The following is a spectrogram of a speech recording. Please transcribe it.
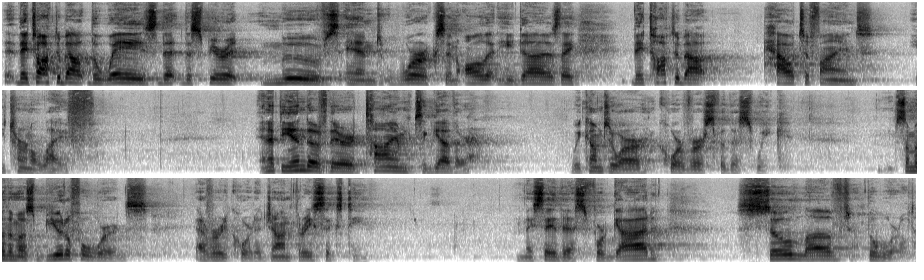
They talked about the ways that the Spirit moves and works and all that He does. They, they talked about how to find eternal life. And at the end of their time together, we come to our core verse for this week. Some of the most beautiful words ever recorded, John 3:16. And they say this, "For God so loved the world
